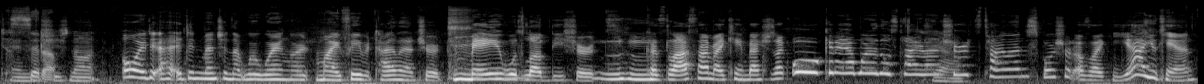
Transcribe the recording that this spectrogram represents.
Just and sit up. she's not. Oh, I, di- I didn't mention that we're wearing our my favorite Thailand shirt. May would love these shirts mm-hmm. because last time I came back, she's like, "Oh, can I have one of those Thailand Yeah. shirts? Thailand sports shirt?" I was like, "Yeah, you can."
